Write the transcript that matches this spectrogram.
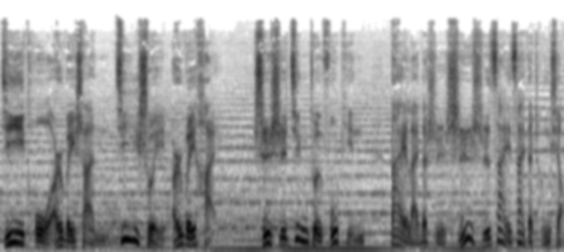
积土而为山，积水而为海，实施精准扶贫带来的是实实在在的成效。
